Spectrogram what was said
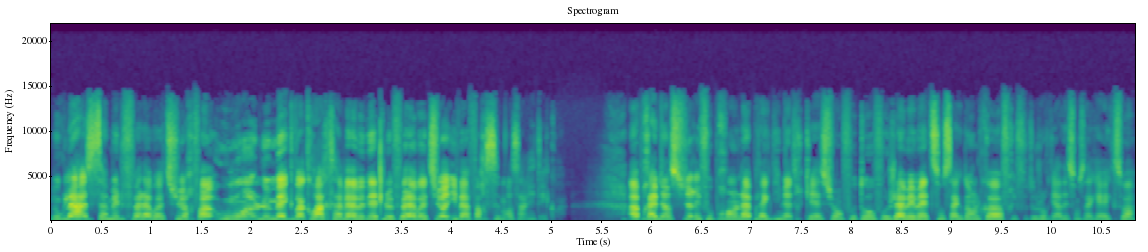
Donc là, ça met le feu à la voiture. Enfin, au moins, le mec va croire que ça va mettre le feu à la voiture. Il va forcément s'arrêter, quoi. Après, bien sûr, il faut prendre la plaque d'immatriculation en photo. Il faut jamais mettre son sac dans le coffre. Il faut toujours garder son sac avec soi.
